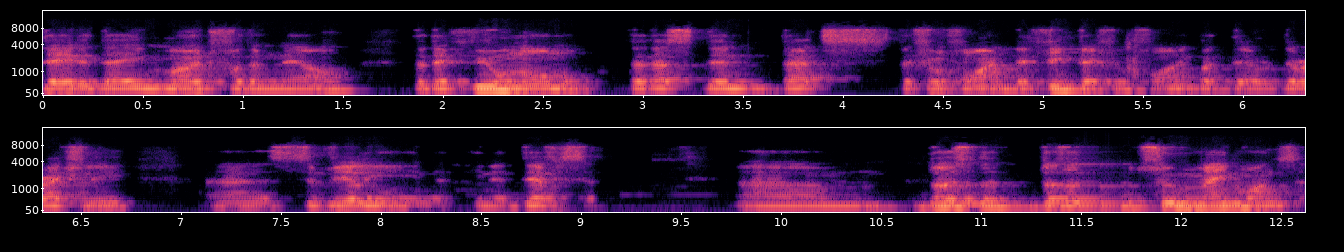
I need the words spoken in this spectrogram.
day to day mode for them now that they feel normal. That that's then that's they feel fine. They think they feel fine, but they're they're actually uh, severely in, in a deficit. Um, those are the those are the two main ones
